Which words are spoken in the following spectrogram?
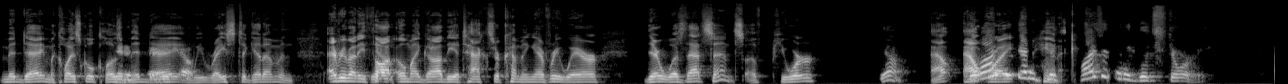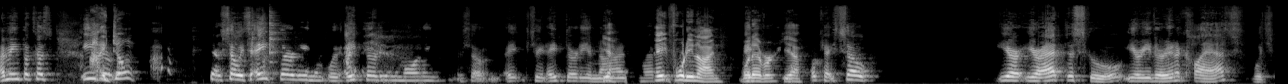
midday. Maclay School closed it? Midday, and we raced to get them. And everybody thought, "Oh my God, the attacks are coming everywhere." There was that sense of pure, Yeah. Out, why outright it a good- panic. why is it that a good story? I mean, because either, I don't. So it's eight thirty in the eight thirty in the morning, or so eight, between eight thirty and Yeah. nine. Eight forty nine, whatever. Yeah, Okay, so you're you're at the school. You're either in a class, which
